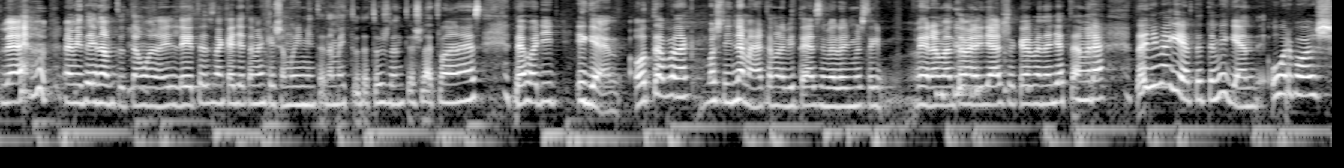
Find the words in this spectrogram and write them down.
De, mert mint én nem tudtam volna, hogy léteznek egyetemek, és amúgy mint nem egy tudatos döntés lett volna ez. De hogy így, igen, ott abban, most így nem álltam levitázni vele, hogy most miért mentem el egy első körben egyetemre, de hogy így megértettem, igen, orvos,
